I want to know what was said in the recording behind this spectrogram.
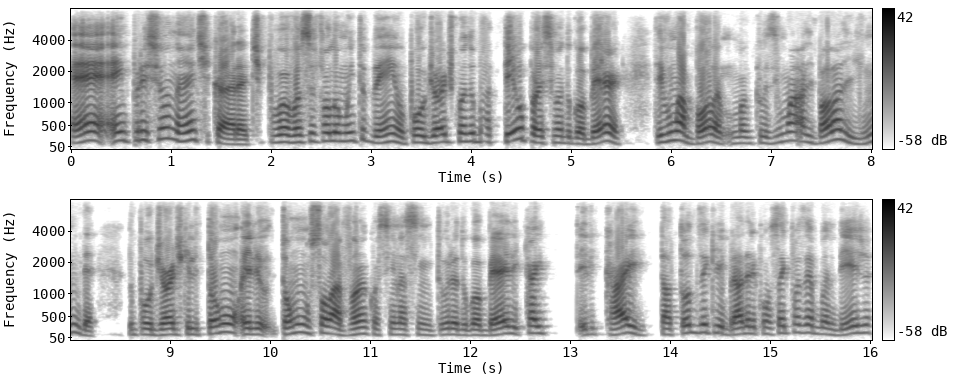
é, é impressionante, cara. Tipo, você falou muito bem. O Paul George, quando bateu pra cima do Gobert, teve uma bola, uma- inclusive uma bola linda do Paul George, que ele toma, ele toma um solavanco assim na cintura do Gobert, ele cai, ele cai, tá todo desequilibrado, ele consegue fazer a bandeja,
